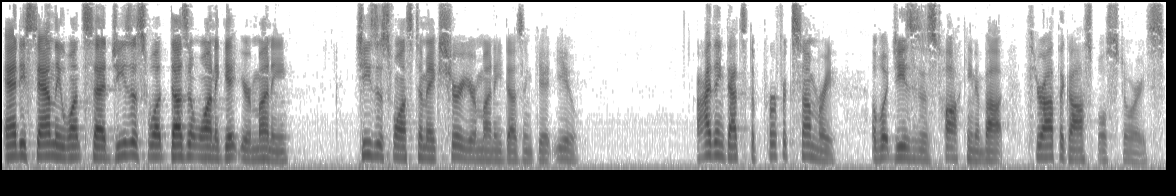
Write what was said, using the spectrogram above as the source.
Andy Stanley once said, Jesus doesn't want to get your money. Jesus wants to make sure your money doesn't get you. I think that's the perfect summary of what Jesus is talking about throughout the gospel stories.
